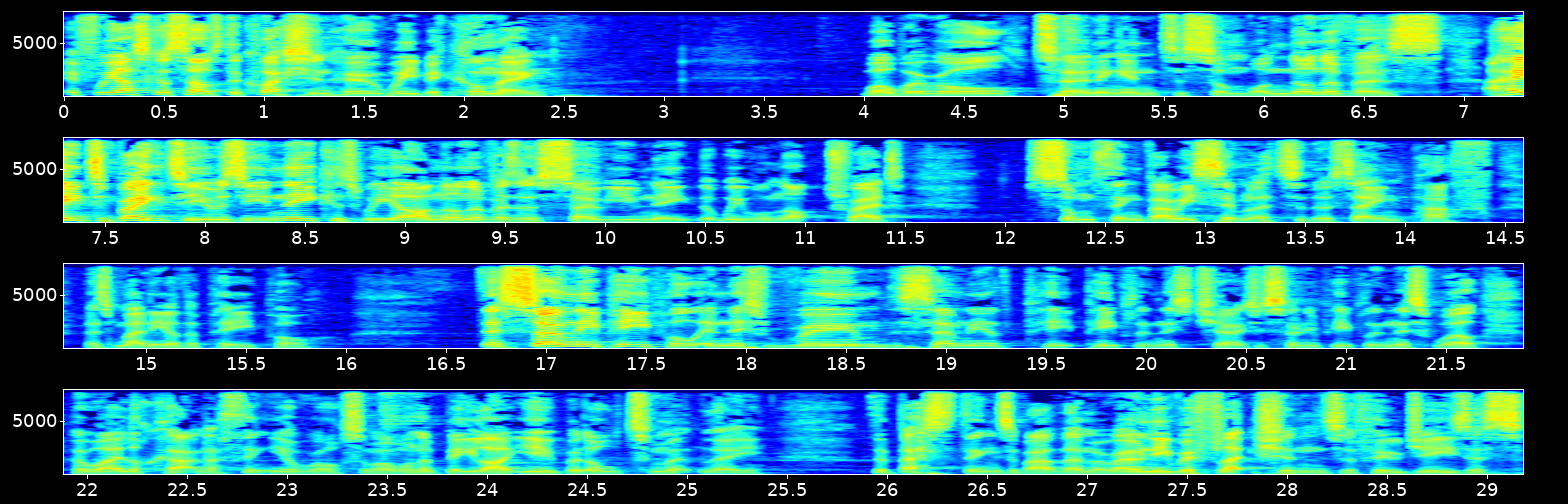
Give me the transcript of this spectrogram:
If we ask ourselves the question, who are we becoming? well, we're all turning into someone. None of us, I hate to break it to you, as unique as we are, none of us are so unique that we will not tread something very similar to the same path as many other people. There's so many people in this room, there's so many other pe- people in this church, there's so many people in this world who I look at and I think you're awesome. I want to be like you. But ultimately, the best things about them are only reflections of who Jesus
